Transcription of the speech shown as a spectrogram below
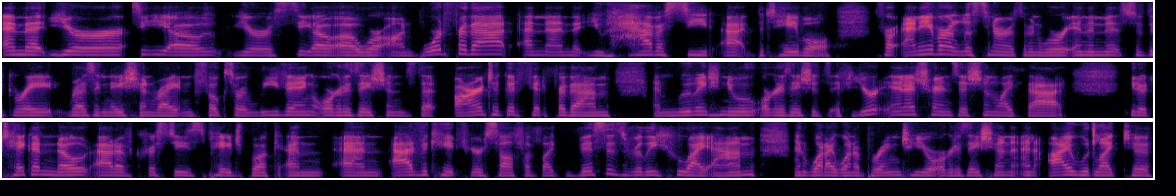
and that your CEO, your COO were on board for that, and then that you have a seat at the table. For any of our listeners, I mean, we're in the midst of the great resignation, right? And folks are leaving organizations that aren't a good fit for them and moving to new organizations. If you're in a transition like that, you know, take a note out of Christy's page book and and advocate for yourself of like, this is really who I am and what I want to bring to your organization. And I would like to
